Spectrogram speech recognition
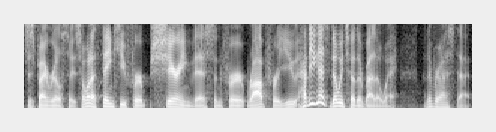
just buying real estate. So I want to thank you for sharing this and for Rob for you. How do you guys know each other by the way? I never asked that.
